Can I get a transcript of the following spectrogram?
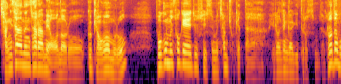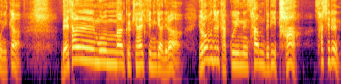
장사하는 사람의 언어로 그 경험으로 복음을 소개해 줄 수 있으면 참 좋겠다 이런 생각이 들었습니다. 그러다 보니까 내 삶만 그렇게 할 수 있는 게 아니라 여러분들이 갖고 있는 삶들이 다 사실은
